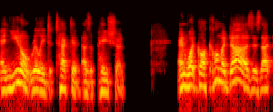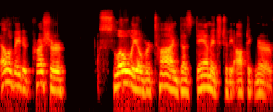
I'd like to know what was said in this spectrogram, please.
and you don't really detect it as a patient. And what glaucoma does is that elevated pressure slowly over time does damage to the optic nerve.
